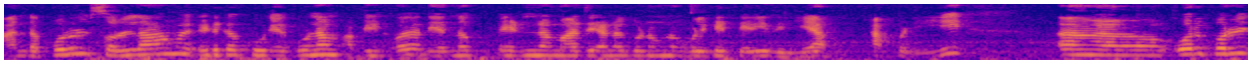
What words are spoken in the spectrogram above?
அந்த பொருள் சொல்லாம எடுக்கக்கூடிய குணம் அப்படின்போது அது என்ன என்ன மாதிரியான குணம்னு உங்களுக்கே தெரியுது இல்லையா? அப்படி ஆஹ், ஒரு பொருள்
